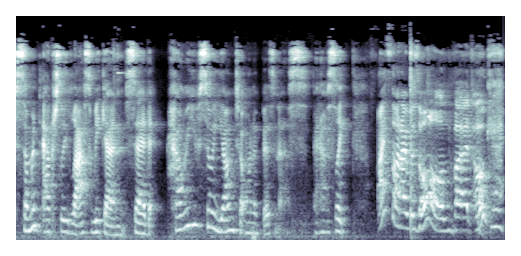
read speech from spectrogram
Someone actually last weekend said, How are you so young to own a business? And I was like, I thought I was old, but okay.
